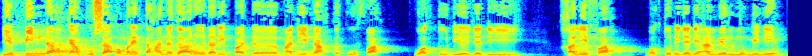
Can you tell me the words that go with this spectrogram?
dia pindahkan pusat pemerintahan negara daripada Madinah ke Kufah waktu dia jadi khalifah, waktu dia jadi Amirul Mukminin,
